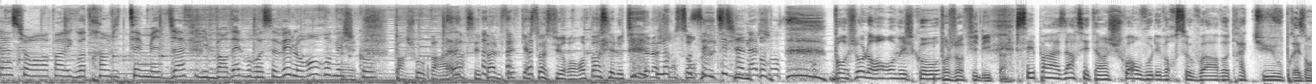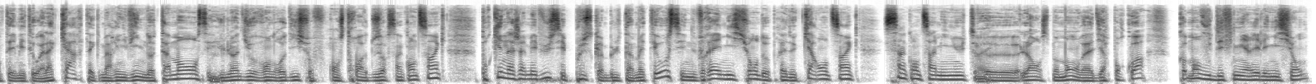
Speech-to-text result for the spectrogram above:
média sur Europe 1 avec votre invité média Philippe Bandel. Vous recevez Laurent Romeshko. Par choix ou par hasard, c'est pas le fait qu'elle soit sur Europe 1, c'est le titre de la Non, chanson. c'est le titre de la chanson. Bonjour Laurent Romeshko. Bonjour Philippe. C'est pas un hasard, c'était un choix. On voulait vous recevoir votre actu, vous présenter météo à la carte avec Marine Vigne notamment. C'est du lundi au vendredi sur France 3 à 12h55. Pour qui n'a jamais vu, c'est plus qu'un bulletin météo. C'est une vraie émission de près de 45-55 minutes. Ouais. Euh, là en ce moment, on va dire pourquoi. Comment vous définiriez l'émission?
